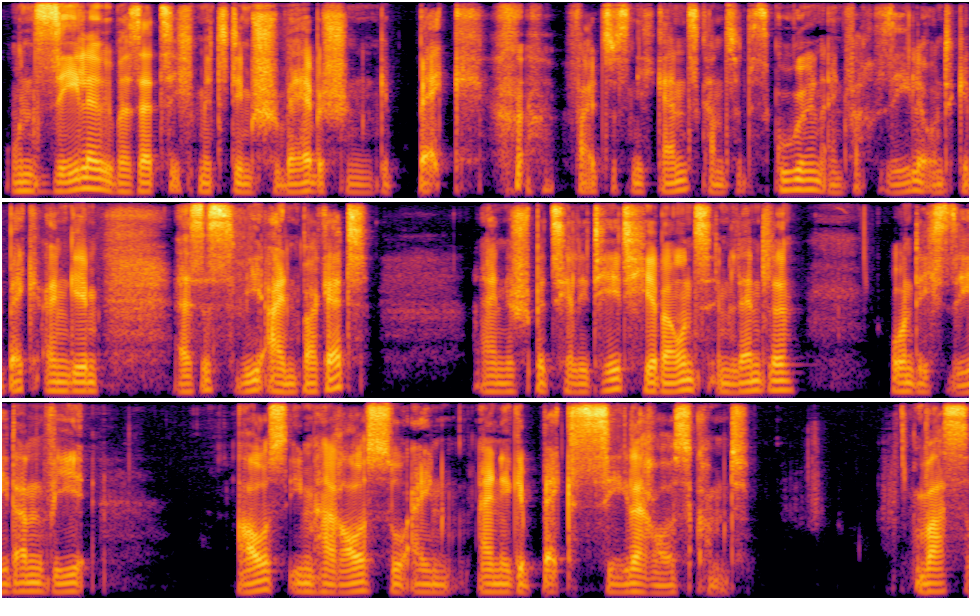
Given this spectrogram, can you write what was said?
Und Seele übersetze ich mit dem schwäbischen Gebäck. Falls du es nicht kennst, kannst du das googeln, einfach Seele und Gebäck eingeben. Es ist wie ein Baguette, eine Spezialität hier bei uns im Ländle. Und ich sehe dann, wie aus ihm heraus so ein, eine Gebäcksseele rauskommt. Was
